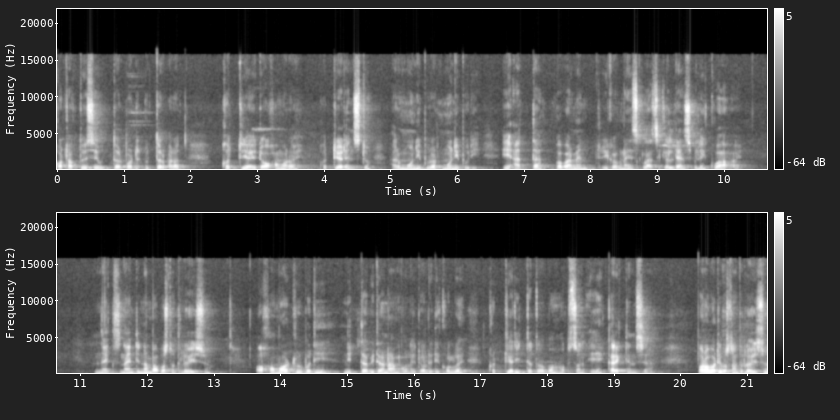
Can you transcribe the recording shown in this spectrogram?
কথকটো হৈছে উত্তৰ প্ৰদেশ উত্তৰ ভাৰত সত্ৰীয়া এইটো অসমৰ হয় সত্ৰীয়া ডেন্সটো আৰু মণিপুৰৰ মণিপুৰী। এই আঠটা গভাৰ্মেণ্ট ৰিকগনাইজ ক্লাছিকেল ডেন্স বুলি কোৱা হয়। নেক্সট নাইনটিন নম্বৰ প্ৰশ্নটো লৈ আহিছোঁ। অসমৰ ধ্ৰুপদী নৃত্যবিধৰ নাম হ'ল এইটো অলৰেডি ক'লোৱে সত্ৰীয়া নৃত্যটো হ'ব অপশ্যন এ কাৰেক্ট এনচাৰ পৰৱৰ্তী প্ৰশ্নটো লৈ আহিছোঁ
